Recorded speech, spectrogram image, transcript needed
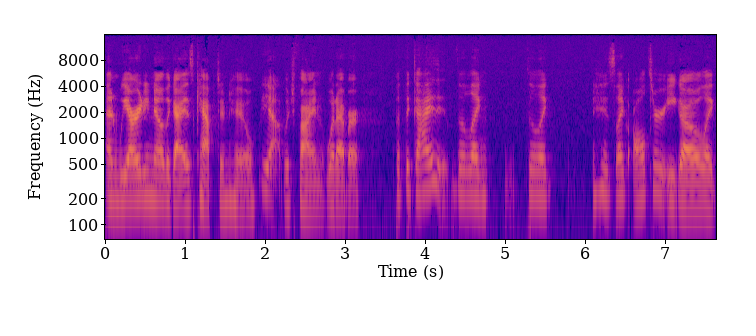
and we already know the guy is Captain Who. yeah, which fine, whatever. But the guy, the like, the like, his like alter ego, like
